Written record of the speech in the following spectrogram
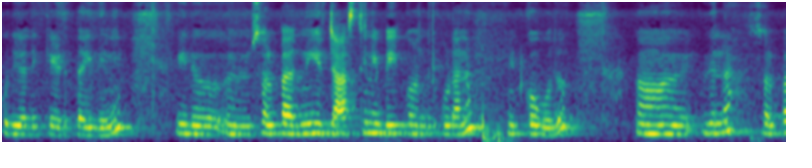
ಕುದಿಯೋದಕ್ಕೆ ಇಡ್ತಾ ಇದ್ದೀನಿ. ಇದು ಸ್ವಲ್ಪ ನೀರು ಜಾಸ್ತಿನೇ ಬೇಕು ಅಂದರೂ ಕೂಡ ಇಟ್ಕೋಬೋದು. ಇದನ್ನು ಸ್ವಲ್ಪ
